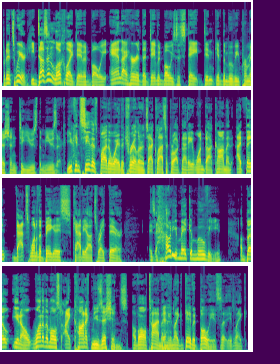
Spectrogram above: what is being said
but it's weird. He doesn't look like David Bowie, and I heard that David Bowie's estate didn't give the movie permission to use the music. You can see this, by the way, the trailer. It's at classicrock981.com. And I think that's one of the biggest caveats right there is how do you make a movie about, you know, one of the most iconic musicians of all time? I mean, like David Bowie. It's like,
